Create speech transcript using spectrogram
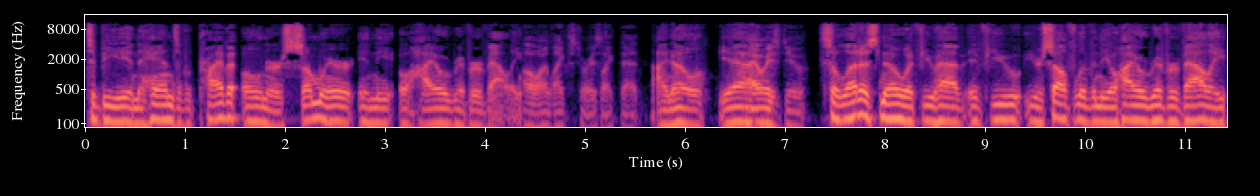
to be in the hands of a private owner somewhere in the Ohio River Valley. Oh, I like stories like that. I know. Yeah. I always do. So let us know if you have, if you yourself live in the Ohio River Valley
